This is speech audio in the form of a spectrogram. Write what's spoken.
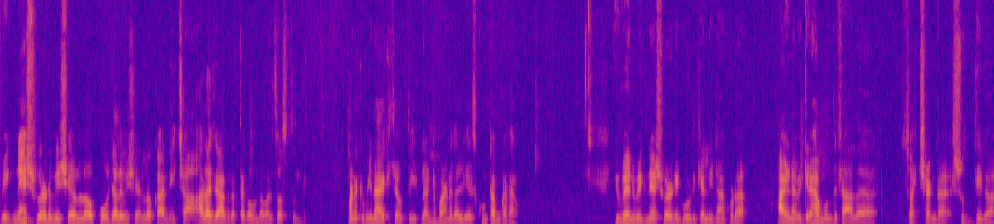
విఘ్నేశ్వరుడి విషయంలో పూజల విషయంలో కానీ చాలా జాగ్రత్తగా ఉండవలసి వస్తుంది. మనకు వినాయక చవితి ఇట్లాంటి పండుగలు చేసుకుంటాం కదా. ఈవెన్ విఘ్నేశ్వరుడి గుడికి వెళ్ళినా కూడా ఆయన విగ్రహం ముందు చాలా స్వచ్ఛంగా శుద్ధిగా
